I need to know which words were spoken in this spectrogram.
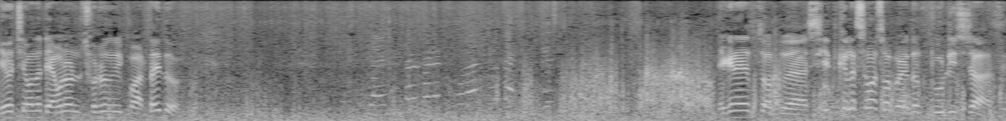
এ হচ্ছে আমাদের ডেমন ছোট নদী পার তাই তো? এখানে সব শীতকালের সময় সব একদম টুরিস্টরা আসে।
